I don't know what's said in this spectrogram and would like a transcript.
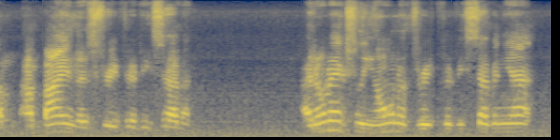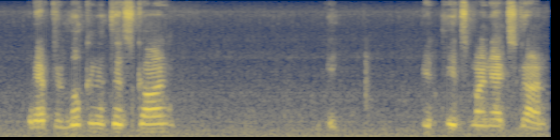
I'm, I'm buying this 357. I don't actually own a 357 yet, but after looking at this gun, it, it, it's my next gun.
